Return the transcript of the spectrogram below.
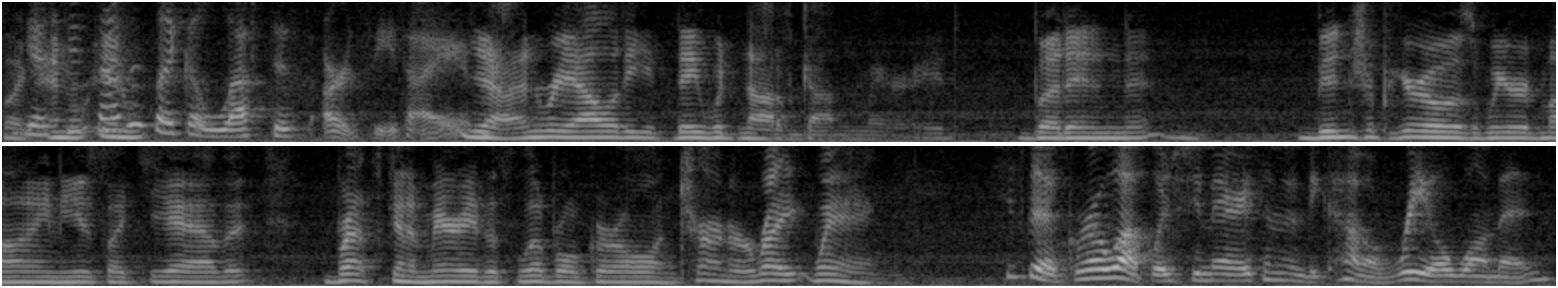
Like, Yeah, she in- sounded like a leftist artsy type. yeah, in reality, they would not have gotten married. But in Ben Shapiro's weird mind, he's like, yeah, that Brett's gonna marry this liberal girl and turn her right wing. She's gonna grow up when she marries him and become a real woman.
